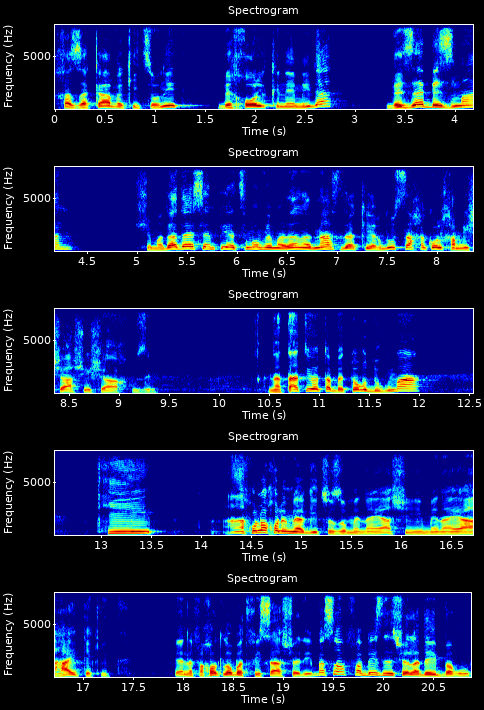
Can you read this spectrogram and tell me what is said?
חזקה וקיצונית בכל קנה מידה, וזה בזמן שמדד ה-S&P עצמו ומדד הנסדק ירדו סך הכל 5-6 אחוזים. נתתי אותה בתור דוגמה כי אנחנו לא יכולים להגיד שזו מניה שהיא מניה הייטקית, כן? לפחות לא בתפיסה שלי. בסוף הביזנס שלה די ברור.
